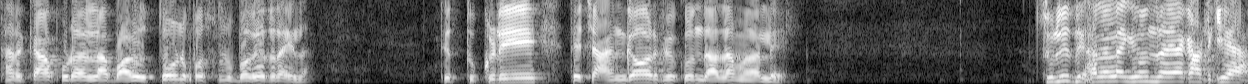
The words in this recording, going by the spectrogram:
थरका पुडाला बाळू तोंड पसरून बघत राहिला. ते तुकडे त्याच्या अंगावर फेकून दादा म्हणाले चुलीत घालायला घेऊन जा या काटक्या.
